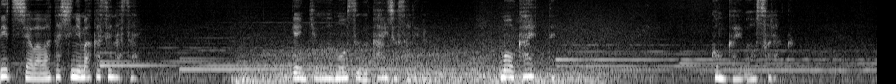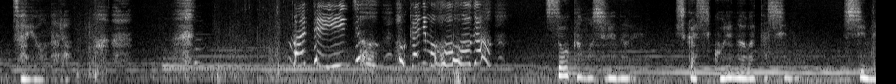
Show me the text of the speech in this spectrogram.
律者は私に任せなさい。元凶はもうすぐ解除される。もう帰って。今回はおそらくさようなら。待って委員長。他にも方法が。そうかもしれない。しかしこれが私の使命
